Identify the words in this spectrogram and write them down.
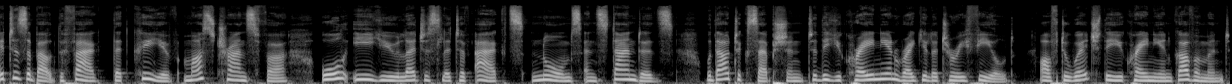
It is about the fact that Kyiv must transfer all EU legislative acts, norms, and standards without exception to the Ukrainian regulatory field, after which the Ukrainian government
